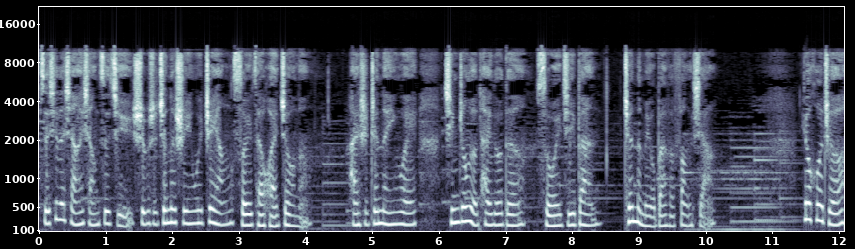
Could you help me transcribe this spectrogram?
仔细的想一想，自己是不是真的是因为这样，所以才怀旧呢？还是真的因为心中有太多的所谓羁绊，真的没有办法放下？又或者，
